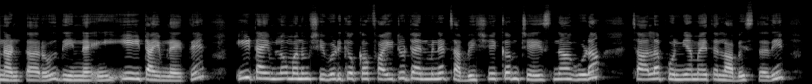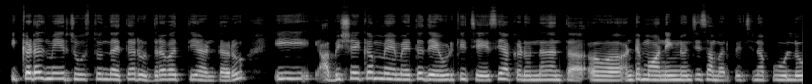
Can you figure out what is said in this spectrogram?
అని అంటారు దీన్ని ఈ ఈ అయితే ఈ టైంలో మనం శివుడికి ఒక 5-10 మినిట్స్ అభిషేకం చేసినా కూడా చాలా పుణ్యం అయితే లభిస్తుంది ఇక్కడ మీరు చూస్తుందయితే రుద్రవతి అంటారు. ఈ అభిషేకం మేమైతే దేవుడికి చేసి అక్కడ ఉన్నదంతా అంటే మార్నింగ్ నుంచి సమర్పించిన పూలు,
